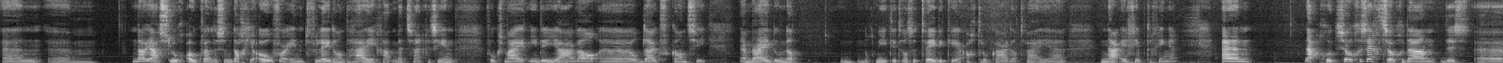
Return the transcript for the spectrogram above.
En um, nou ja, sloeg ook wel eens een dagje over in het verleden. Want hij gaat met zijn gezin volgens mij ieder jaar wel uh, op duikvakantie. En wij doen dat nog niet. Dit was de tweede keer achter elkaar dat wij uh, naar Egypte gingen. En nou goed, zo gezegd, zo gedaan. Dus uh,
